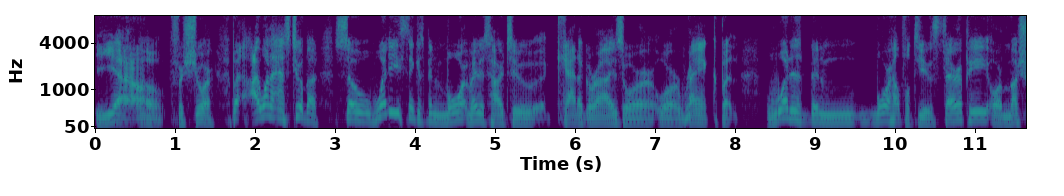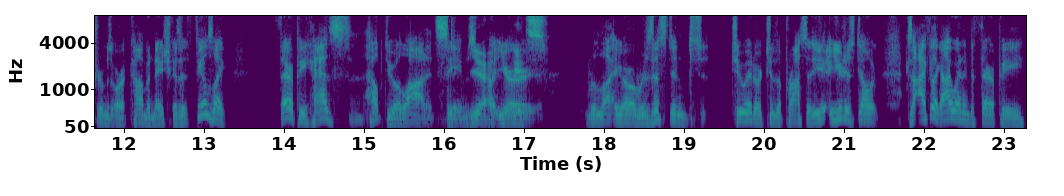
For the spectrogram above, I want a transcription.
Yeah, know? oh, for sure. But I want to ask too about so what do you think has been more maybe it's hard to categorize or or rank, but what has been m- more helpful to you, therapy or mushrooms or a combination because it feels like therapy has helped you a lot it seems. Yeah, but you're it's rely, you're resistant to it or to the process. You, you just don't because I feel like I went into therapy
